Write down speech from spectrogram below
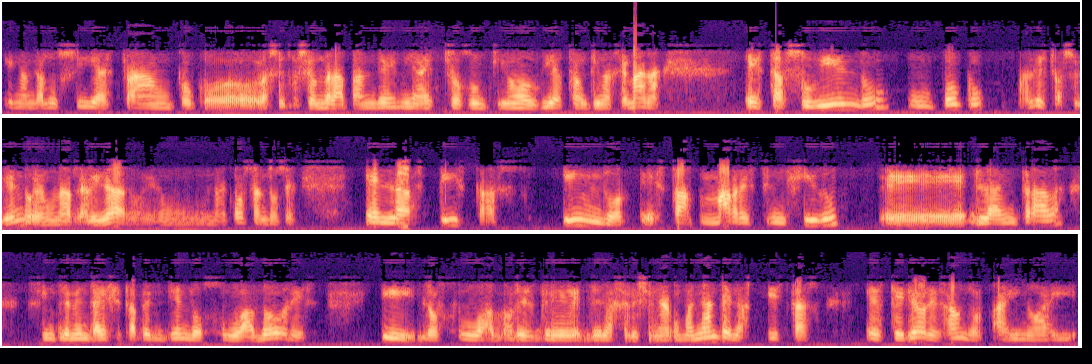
en Andalucía está un poco la situación de la pandemia estos últimos días, esta última semana, está subiendo un poco, ¿vale? Está subiendo, es una realidad, es una cosa. Entonces, en las pistas indoor está más restringido eh, la entrada, simplemente ahí se está permitiendo jugadores y los jugadores de, de la selección acompañante, las pistas exteriores, ahí no hay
